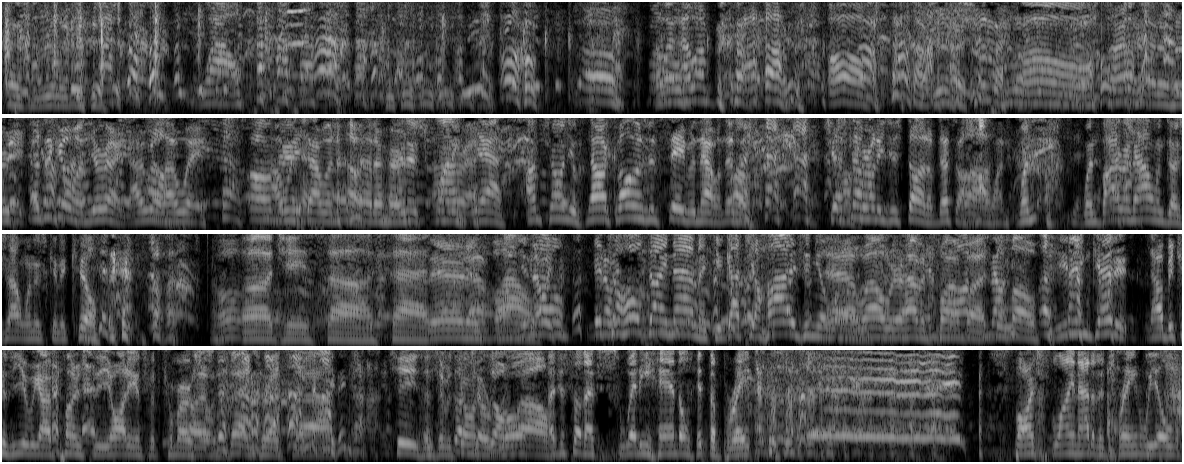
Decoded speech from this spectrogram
That's really good. Wow. Oh, oh. I like, I like, oh, oh, that's a good one. You're right. I will. I'll wait. Oh, I'll man. wait that one out. That is funny. All right. Yeah. I'm telling you. Now Colin's been saving that one. That's, that's not what he just thought of. That's a hot one. When when Byron Allen does that one, it's going to kill. Oh, jeez. Uh, sad. There it is. Wow. You know, it's a whole dynamic. You got your highs and your Yeah, lows. well, we were having fun, but the low. You didn't get it. now because of you, we got to punish the audience with commercials. Oh, Thanks, Rich. Yeah. Jesus, it was going a so roll. well. I just saw that sweaty handle hit the brake. Sparks flying out of the train wheels.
